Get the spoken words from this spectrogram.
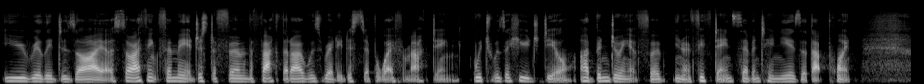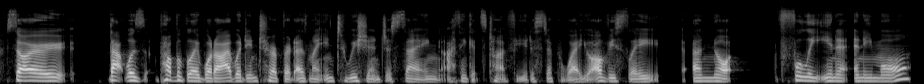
you really desire. So I think for me, it just affirmed the fact that I was ready to step away from acting, which was a huge deal. I'd been doing it for, you know, 15, 17 years at that point. So that was probably what I would interpret as my intuition, just saying, I think it's time for you to step away. You obviously are not fully in it anymore,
